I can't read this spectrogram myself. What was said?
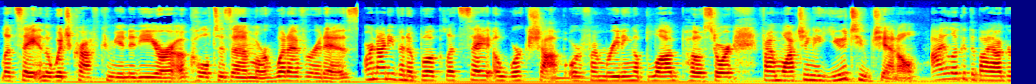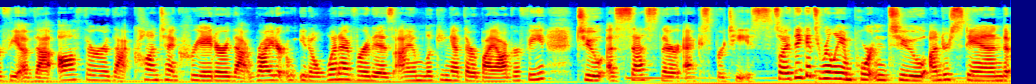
let's say in the witchcraft community or occultism or whatever it is, or not even a book, let's say a workshop, or if I'm reading a blog post, or if I'm watching a YouTube channel, I look at the biography of that author, that content creator, that writer, you know, whatever it is, I am looking at their biography to assess their expertise. So I think it's really important to understand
